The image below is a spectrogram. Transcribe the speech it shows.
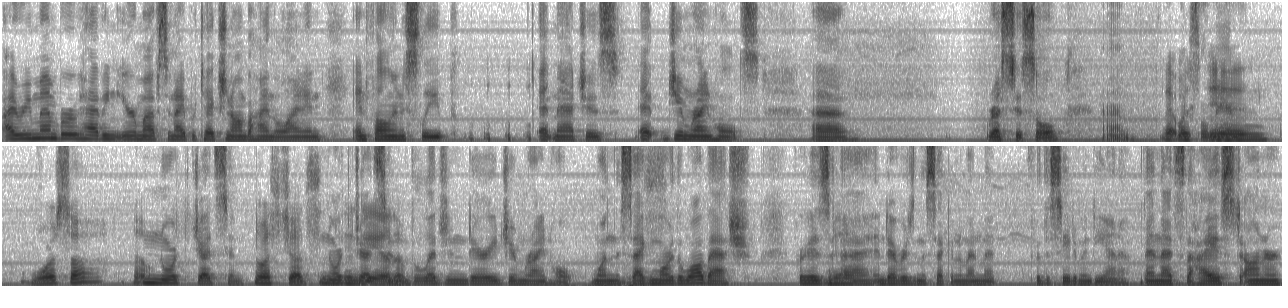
I remember having earmuffs and eye protection on behind the line and, and falling asleep at matches at Jim Reinhold's. Uh, rest his soul. Um, that was wonderful man. in Warsaw, no, North Judson. North Judson, North Indiana. Judson, the legendary Jim Reinhold won the Sagamore of the Wabash for his Yeah. uh, endeavors in the Second Amendment for the state of Indiana, and that's the highest honor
